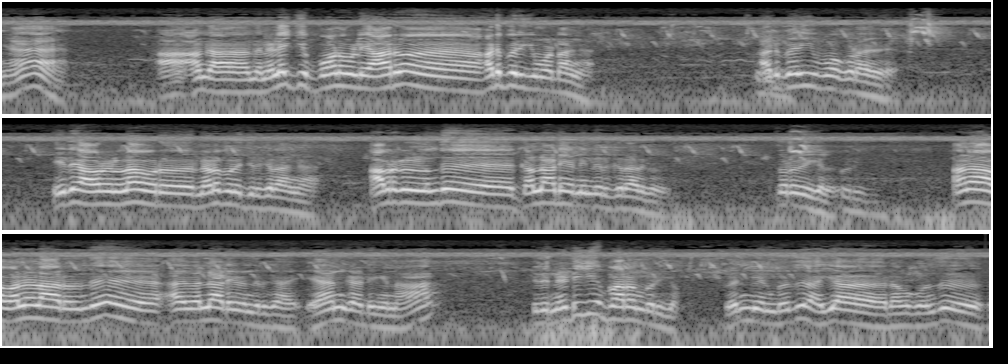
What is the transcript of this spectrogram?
ஏன் அ- அந்த அந்த நிலைக்கு போனவர்கள் யாரும் அடுப்பெரிக்க மாட்டாங்க. அடுப்பெருக்கி போகக்கூடாது. இது அவர்கள்லாம் ஒரு நடைமுறை வச்சிருக்கிறாங்க. அவர்கள் வந்து கல்லாடை அணிந்திருக்கிறார்கள் துறவிகள். ஆனால் வள்ளலார் வந்து அது வெள்ளாடை வந்திருக்காரு ஏன்னு கேட்டிங்கன்னா இது நெடிய பாரம்பரியம். வெண்மை என்பது ஐயா நமக்கு வந்து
